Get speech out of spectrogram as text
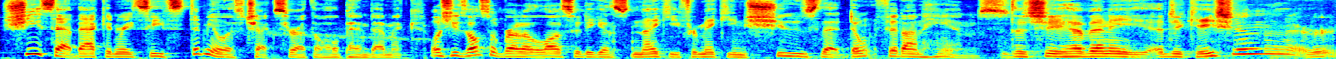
She sat back and received stimulus checks throughout the whole pandemic. Well, she's also brought a lawsuit against Nike for making shoes that don't fit on hands. Does she have any education or?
